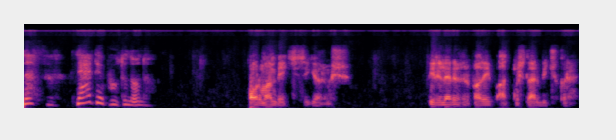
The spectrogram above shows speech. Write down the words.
Nasıl? Nerede buldun onu? Orman bekçisi görmüş. Birileri hırpalayıp atmışlar bir çukura.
